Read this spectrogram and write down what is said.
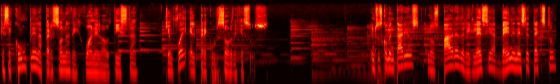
que se cumple en la persona de Juan el Bautista, quien fue el precursor de Jesús. En sus comentarios, los padres de la iglesia ven en este texto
